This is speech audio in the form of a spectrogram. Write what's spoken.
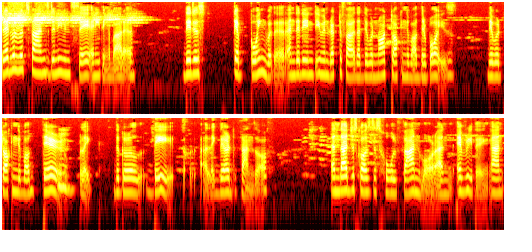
red velvet's fans didn't even say anything about it. They just kept going with it and they didn't even rectify that they were not talking about their boys. They were talking about their Hmm. like the girl they uh, like they're the fans of and that just caused this whole fan war and everything. And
